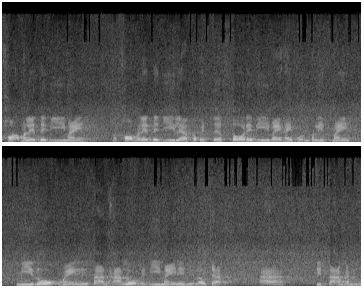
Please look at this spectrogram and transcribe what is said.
เพาะเมล็ดได้ดีไหม เพาะเมล็ดได้ดีแล้วก็ไปเติบโตได้ดีไหมให้ผลผลิตไหมมีโรคไหมหรือต้านทานโรคได้ดีไหมเนี่ยเดี๋ยวเราจะาติดตามกันดู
